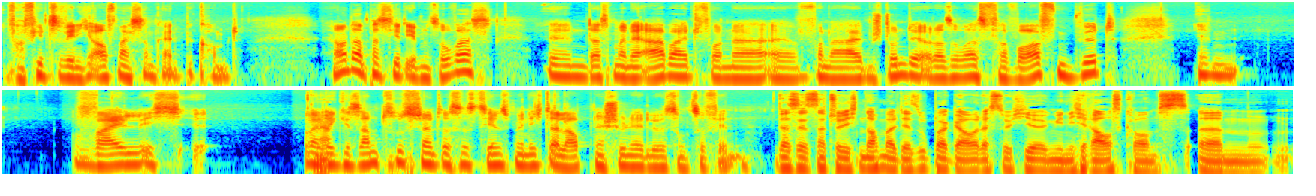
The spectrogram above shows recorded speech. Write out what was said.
einfach viel zu wenig Aufmerksamkeit bekommt. Ja, und dann passiert eben sowas, ähm, dass meine Arbeit von einer, äh, von einer halben Stunde oder sowas verworfen wird, ähm, weil ich äh, weil ja. der Gesamtzustand des Systems mir nicht erlaubt, eine schöne Lösung zu finden. Das ist jetzt natürlich nochmal der Super-GAU, dass du hier irgendwie nicht rauskommst, ähm,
